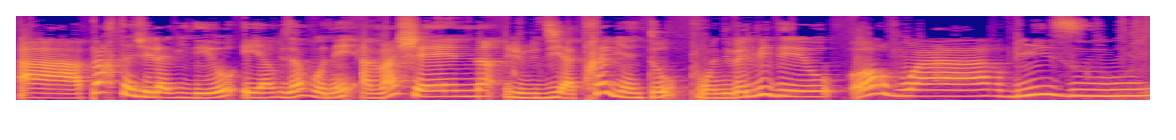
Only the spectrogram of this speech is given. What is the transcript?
à partager la vidéo et à vous abonner à ma chaîne. Je vous dis à très bientôt pour une nouvelle vidéo. Au revoir, bisous.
